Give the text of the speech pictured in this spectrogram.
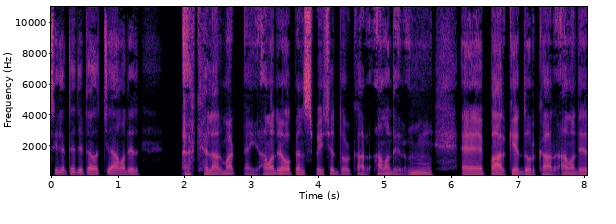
সিলেটে যেটা হচ্ছে আমাদের খেলার মাঠ নাই। আমাদের ওপেন স্পেসের দরকার, আমাদের পার্কের দরকার, আমাদের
